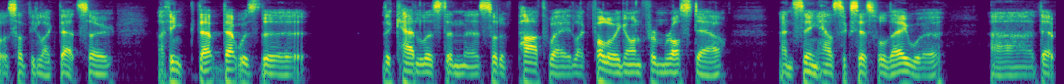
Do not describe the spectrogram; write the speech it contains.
or something like that. So I think that that was the the catalyst and the sort of pathway, like following on from Ross DAO and seeing how successful they were. Uh, that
